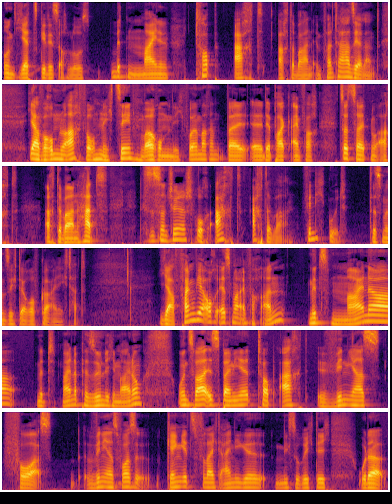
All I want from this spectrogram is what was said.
Und jetzt geht es auch los mit meinen Top 8 Achterbahnen im Phantasialand. Ja, warum nur 8? Warum nicht 10? Warum nicht voll machen? Weil äh, der Park einfach zurzeit nur 8 Achterbahnen hat. Das ist so ein schöner Spruch. 8 Achterbahnen. Finde ich gut, dass man sich darauf geeinigt hat. Ja, fangen wir auch erstmal einfach an mit meiner, mit meiner persönlichen Meinung. Und zwar ist bei mir Top 8 Vinyas Force. Vinyas Force kennen jetzt vielleicht einige nicht so richtig oder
